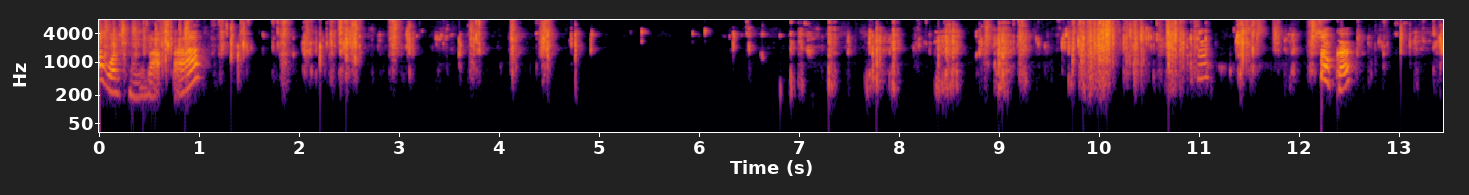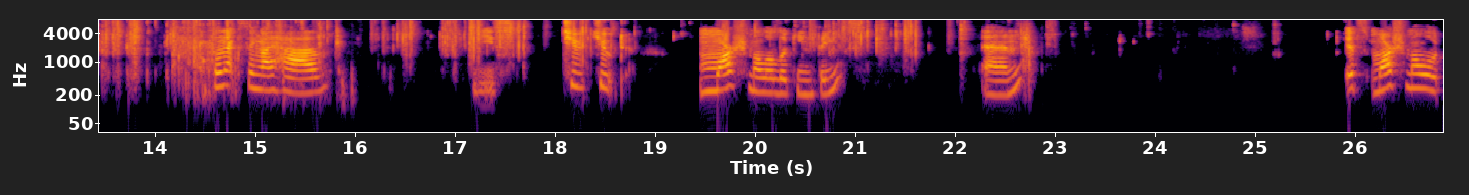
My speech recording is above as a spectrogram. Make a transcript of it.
That wasn't that bad. It's okay. The next thing I have these two cute marshmallow looking things and it's marshmallow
